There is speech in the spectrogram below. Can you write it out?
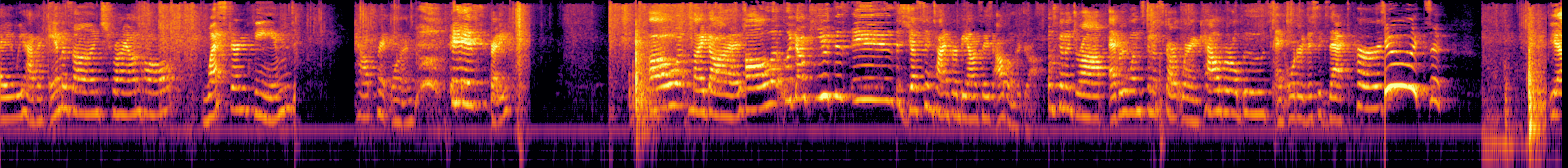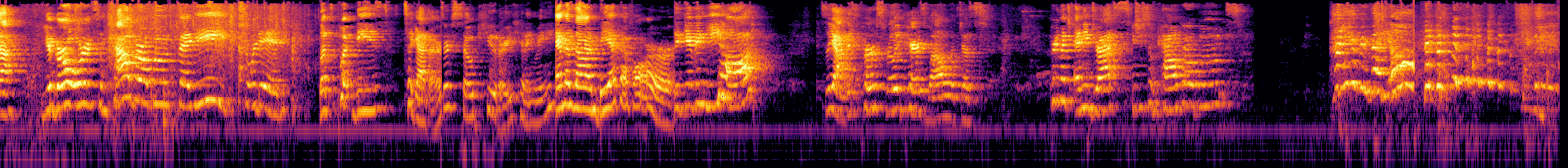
We have an Amazon try-on haul, Western themed, cow print one. It is, ready? Oh my gosh. Oh, look how cute this is. It's just in time for Beyonce's album to drop. It's gonna drop. Everyone's gonna start wearing cowgirl boots and order this exact purse. Cute. Yeah, your girl ordered some cowgirl boots, baby. Sure did. Let's put these together. They're so cute, are you kidding me? Amazon BFFR. The giving yeehaw. So yeah, this purse really pairs well with just pretty much any dress. Get you some cowgirl boots.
